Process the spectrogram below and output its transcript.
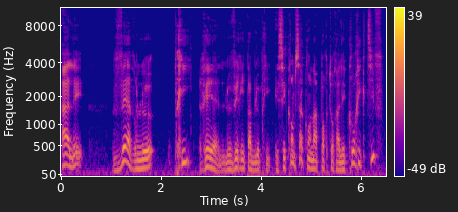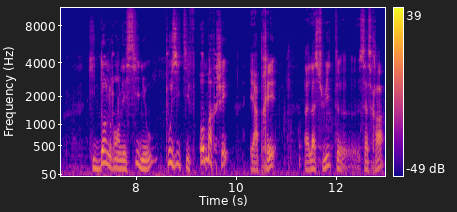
aller vers le prix réel, le véritable prix. Et c'est comme ça qu'on apportera les correctifs qui donneront les signaux positifs au marché. Et après, à la suite, ça sera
